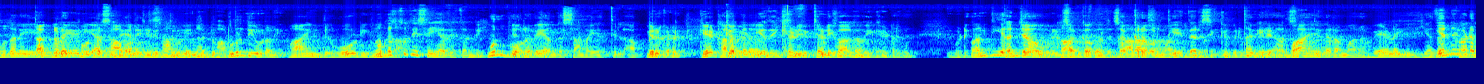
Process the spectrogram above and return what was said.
போன்ற என்று உறுதியுடன் பாய்ந்து ஓடி. முகஸ்துதி செய்யாதே தம்பி முன் போலவே அந்த சமயத்தில் இருக்கட்டும். கேட்க வேண்டியதை கேள்வி தெளிவாகவே கேட்டது. தஞ்சாவூரில் சக்கரவர்த்தியை தரிசிக்க விரும்புகிறேன். அபாயகரமான வேளையில் என்னை விட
